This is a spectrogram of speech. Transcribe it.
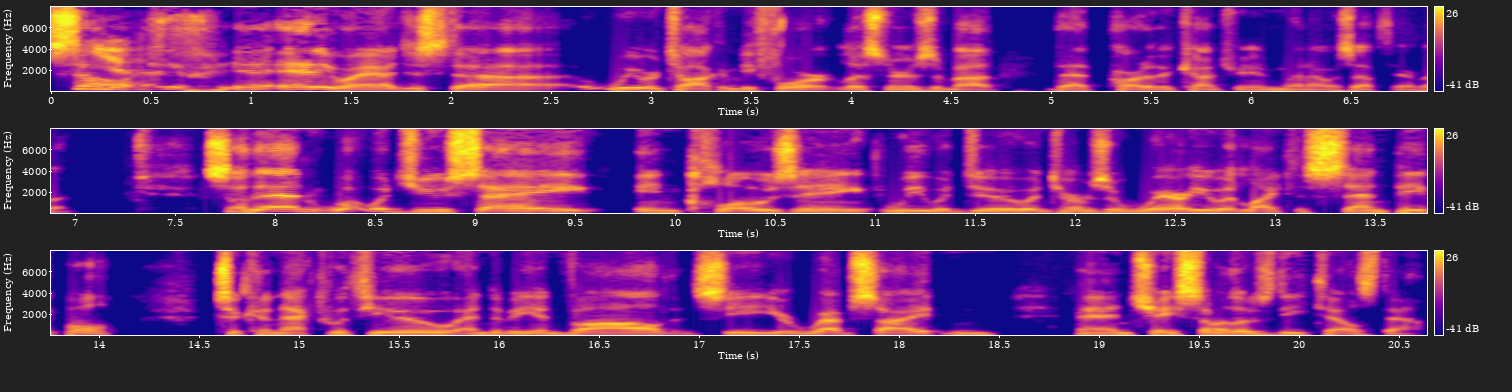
So yes. anyway, anyway, I just uh, we were talking before, listeners, about that part of the country and when I was up there. But so then, what would you say in closing we would do in terms of where you would like to send people to connect with you and to be involved and see your website and and chase some of those details down?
